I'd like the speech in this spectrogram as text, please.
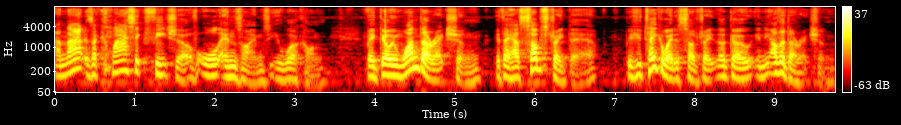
And that is a classic feature of all enzymes that you work on. They go in one direction if they have substrate there, but if you take away the substrate, they'll go in the other direction.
